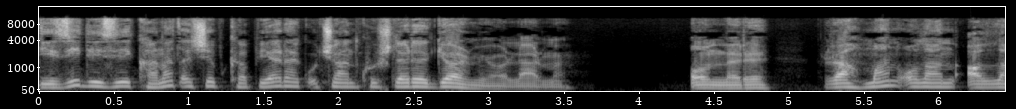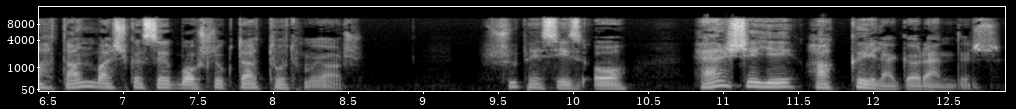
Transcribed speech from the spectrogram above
dizi dizi kanat açıp kapayarak uçan kuşları görmüyorlar mı? Onları Rahman olan Allah'tan başkası boşlukta tutmuyor. Şüphesiz O, her şeyi hakkıyla görendir.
